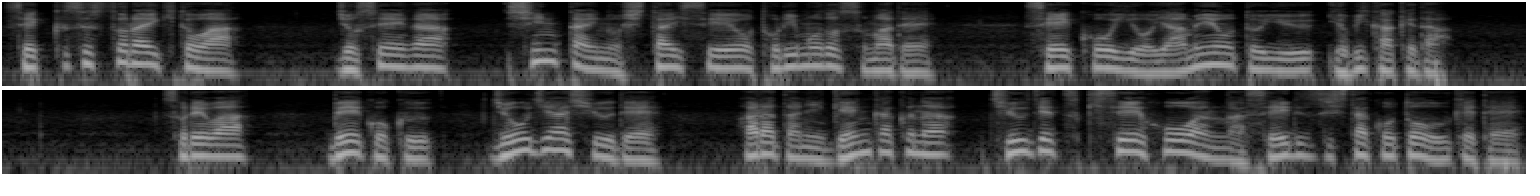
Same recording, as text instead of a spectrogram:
セックスストライキとは女性が身体の主体性を取り戻すまで性行為をやめようという呼びかけだ。それは米国ジョージア州で新たに厳格な中絶規制法案が成立したことを受けて、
